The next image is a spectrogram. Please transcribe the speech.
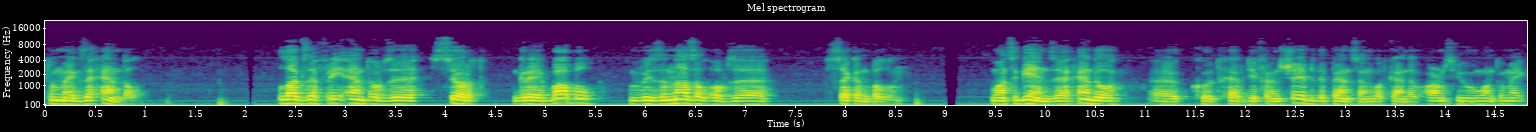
to make the handle. Lock the free end of the third gray bubble with the nozzle of the second balloon. Once again, the handle uh, could have different shapes, depends on what kind of arms you want to make.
